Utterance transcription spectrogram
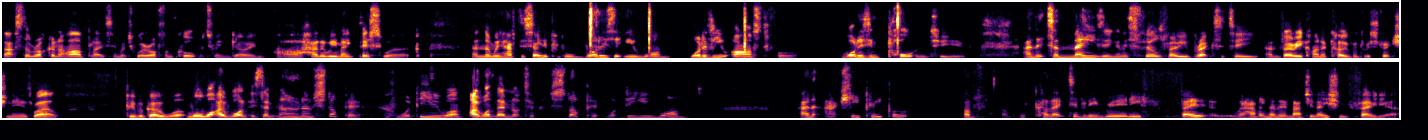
that's the rock and a hard place in which we're often caught between going, oh, how do we make this work? And then we have to say to people, what is it you want? What have you asked for? What is important to you? And it's amazing. And this feels very Brexity and very kind of COVID restrictiony as well. People go, well, well, what I want is them. No, no, stop it. What do you want? I want them not to stop it. What do you want? And actually, people have collectively really fail. We're having an imagination failure.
